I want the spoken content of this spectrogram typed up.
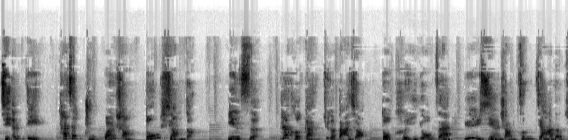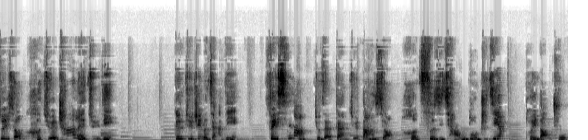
GND，它在主观上都相等，因此。任何感觉的大小都可以由在阈线上增加的最小可觉差来决定。根据这个假定，费希纳就在感觉大小和刺激强度之间推导出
